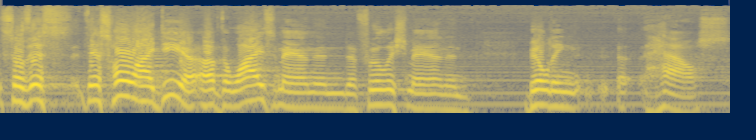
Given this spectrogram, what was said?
so this this whole idea of the wise man and the foolish man and building a house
